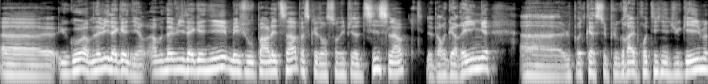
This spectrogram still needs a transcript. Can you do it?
euh, Hugo. À mon avis, il a gagné. Hein. À mon avis, il a gagné, mais je vais vous parler de ça parce que dans son épisode 6 là, de Burger Ring, le podcast le plus gras et protéiné du game,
